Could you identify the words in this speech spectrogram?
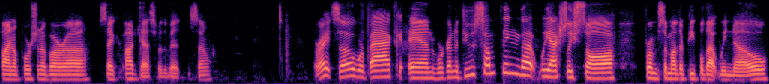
final portion of our uh seg podcast for the bit. So, all right, so we're back, and we're gonna do something that we actually saw from some other people that we know.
